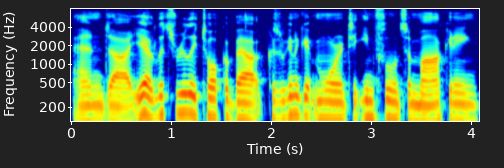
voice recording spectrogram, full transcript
and uh, yeah, let's really talk about because we're going to get more into influencer marketing,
